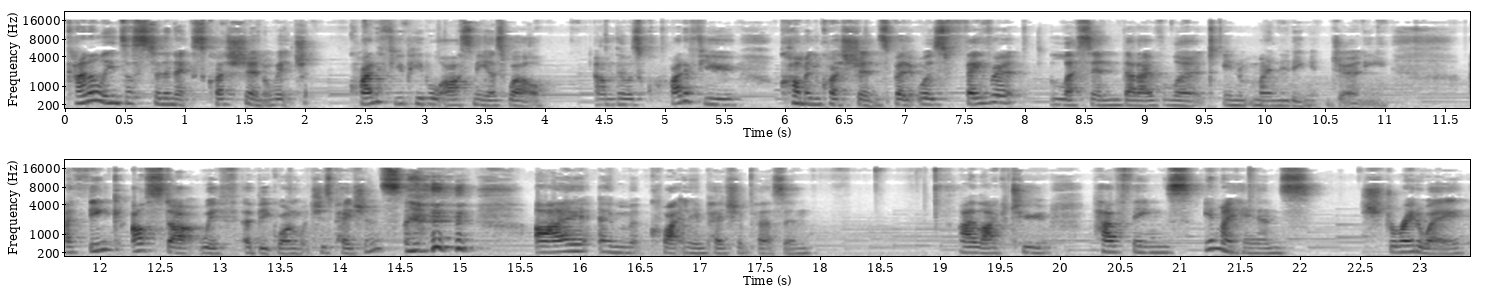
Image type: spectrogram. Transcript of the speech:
kind of leads us to the next question, which quite a few people asked me as well. Um, there was quite a few common questions, but it was favorite lesson that I've learnt in my knitting journey. I think I'll start with a big one, which is patience. I am quite an impatient person. I like to have things in my hands straight away.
